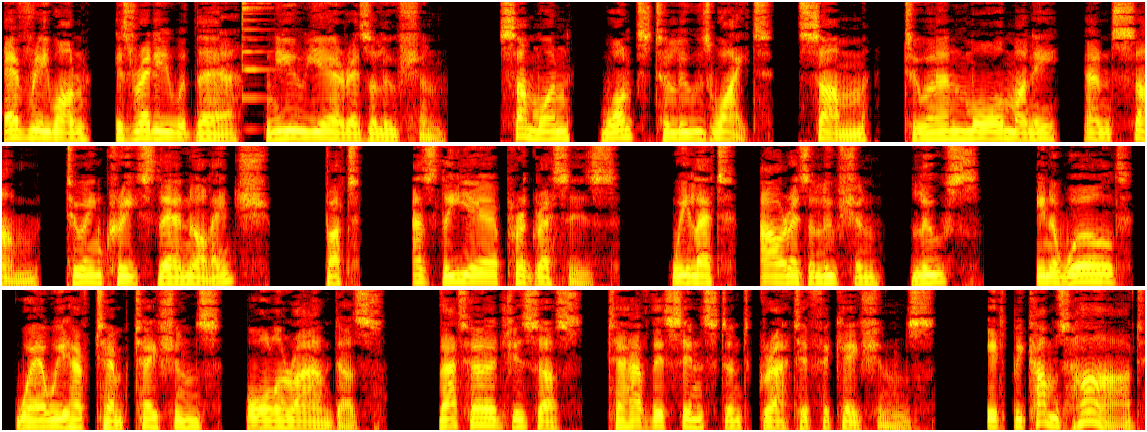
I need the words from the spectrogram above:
Everyone is ready with their New Year resolution. Someone wants to lose weight, some to earn more money, and some to increase their knowledge. But as the year progresses, we let our resolution loose. In a world where we have temptations all around us that urges us to have this instant gratifications. It becomes hard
